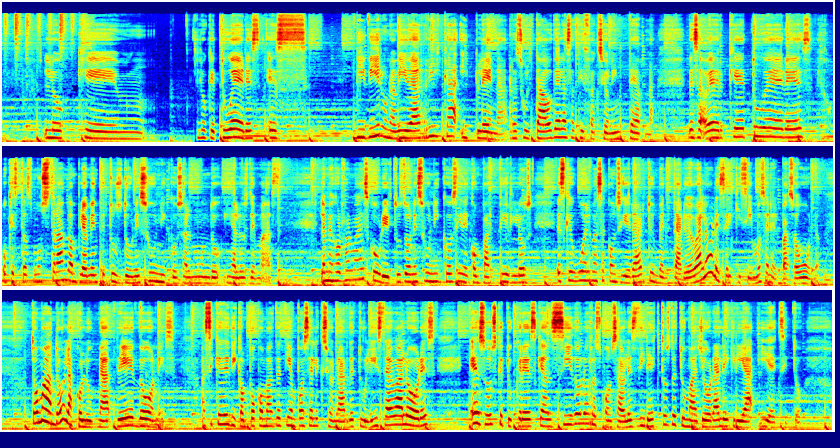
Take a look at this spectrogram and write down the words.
lo que, mm, lo que tú eres es vivir una vida rica y plena, resultado de la satisfacción interna, de saber que tú eres o que estás mostrando ampliamente tus dones únicos al mundo y a los demás. La mejor forma de descubrir tus dones únicos y de compartirlos es que vuelvas a considerar tu inventario de valores, el que hicimos en el paso 1, tomando la columna de dones. Así que dedica un poco más de tiempo a seleccionar de tu lista de valores esos que tú crees que han sido los responsables directos de tu mayor alegría y éxito.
